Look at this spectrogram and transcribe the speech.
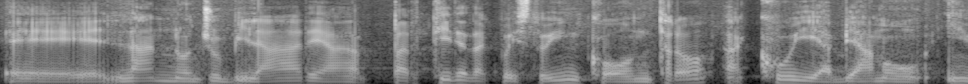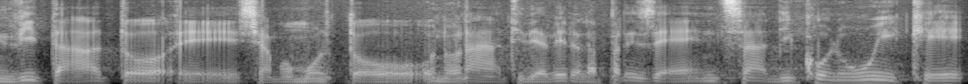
eh, l'anno giubilare a partire da questo incontro a cui abbiamo invitato e siamo molto onorati di avere la presenza di colui che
